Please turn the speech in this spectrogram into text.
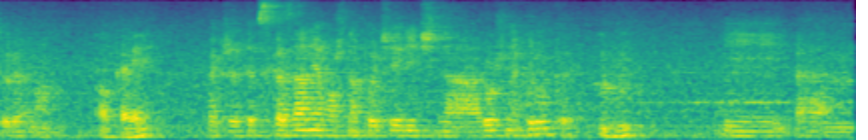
które mam. Okej. Także te wskazania można podzielić na różne grupy. Mhm. I, em,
